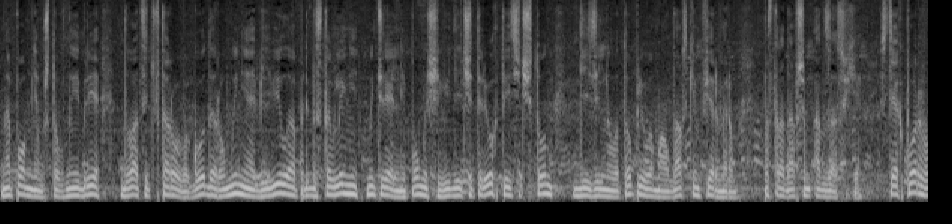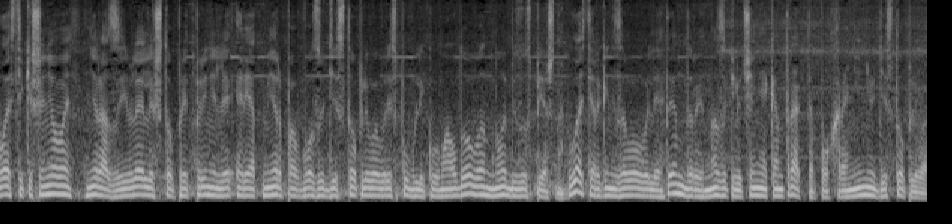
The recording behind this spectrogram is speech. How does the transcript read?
Напомним, что в ноябре 2022 года Румыния объявила о предоставлении материальной помощи в виде 4000 тонн дизельного топлива молдавским фермерам. Пострадавшим от засухи. С тех пор власти Кишинева не раз заявляли, что предприняли ряд мер по ввозу дистоплива в Республику Молдова, но безуспешно. Власти организовывали тендеры на заключение контракта по хранению дистоплива,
